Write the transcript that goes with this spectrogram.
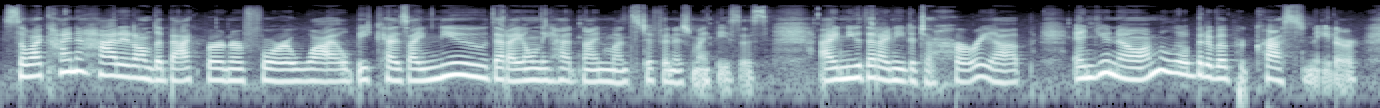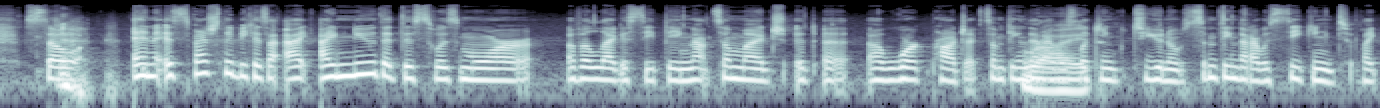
So I kind of had it on the back burner for a while because I knew that I only had nine months to finish my thesis. I knew that I needed to hurry up, and you know I'm a little bit of a procrastinator. So, and especially because I I knew that this was more of a legacy thing, not so much a, a, a work project, something that I was looking to, you know, something that I was seeking to, like,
